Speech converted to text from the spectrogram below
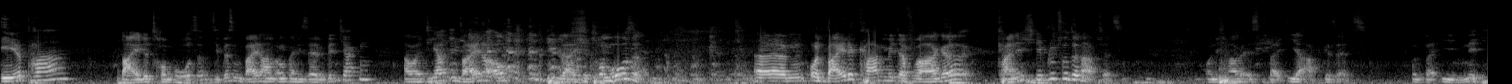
Ehepaar, beide Thrombose. Sie wissen, beide haben irgendwann dieselben Windjacken, aber die hatten beide auch die gleiche Thrombose. Ähm, und beide kamen mit der Frage, kann ich die Blutverdünner absetzen? Und ich habe es bei ihr abgesetzt und bei ihm nicht,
